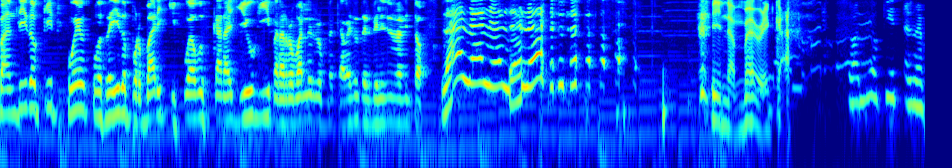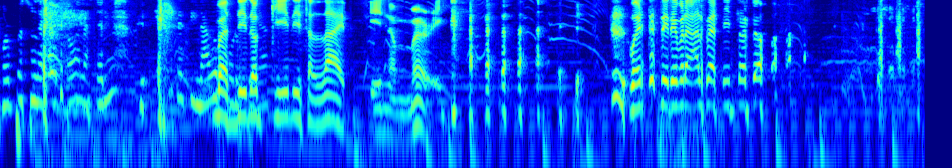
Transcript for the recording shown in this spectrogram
Bandido Kid fue poseído por Barik y fue a buscar a Yugi para robarle el rompecabezas del milenio, Ranito. La la la la la. In America. Bandido Kid, el mejor personaje de toda la serie, es asesinado por Bandido Pegasus. Kid is alive in America. Muerte cerebral, Ranito, no.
